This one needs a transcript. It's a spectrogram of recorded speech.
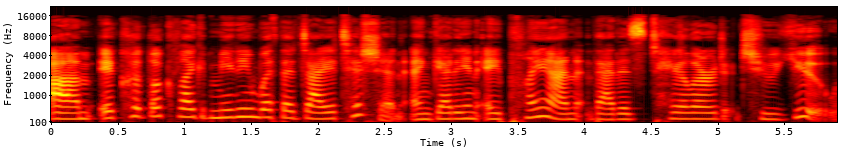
Um, it could look like meeting with a dietitian and getting a plan that is tailored to you.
